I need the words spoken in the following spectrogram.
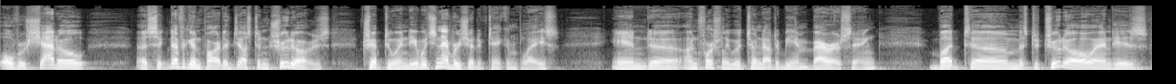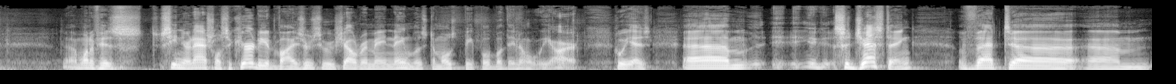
overshadow a significant part of Justin Trudeau's trip to India, which never should have taken place, and uh, unfortunately, it turned out to be embarrassing. But uh, Mr. Trudeau and his uh, one of his senior national security advisors, who shall remain nameless to most people, but they know who we are, who he is, um, suggesting that uh, um,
